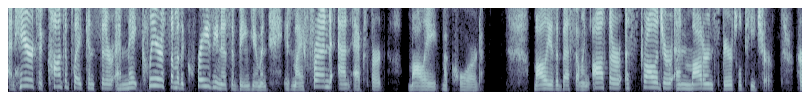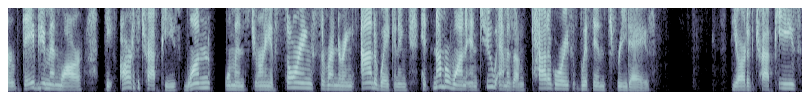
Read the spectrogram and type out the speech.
And here to contemplate, consider, and make clear some of the craziness of being human is my friend and expert, Molly McCord. Molly is a best-selling author, astrologer, and modern spiritual teacher. Her debut memoir, The Art of the Trapeze, One Woman's Journey of Soaring, Surrendering, and Awakening, hit number one in two Amazon categories within three days. The Art of the Trapeze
